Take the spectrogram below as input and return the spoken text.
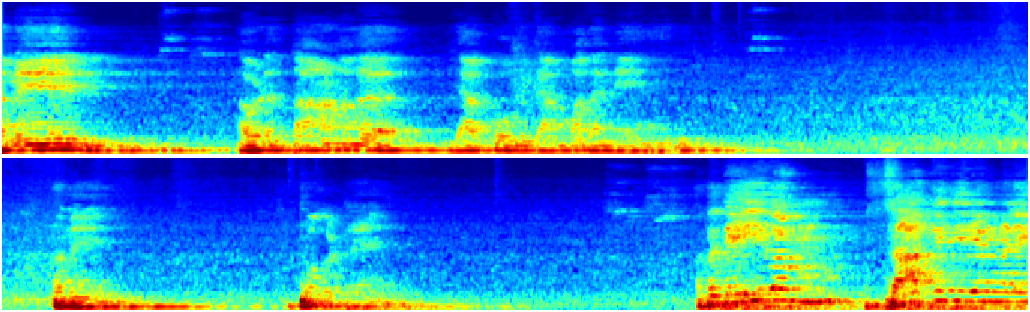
അമേൻ. അവിടെ താണത് യാക്കോബിന്റെ അമ്മ തന്നെയാണ് അമേൻ പോകട്ടെ അപ്പൊ ദൈവം സാഹചര്യങ്ങളെ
